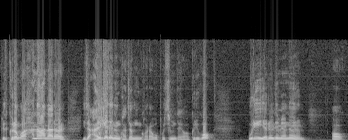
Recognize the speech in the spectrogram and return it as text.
그래서 그런 거 하나하나를 이제 알게 되는 과정인 거라고 보시면 돼요. 그리고 우리 예를 들면은 어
